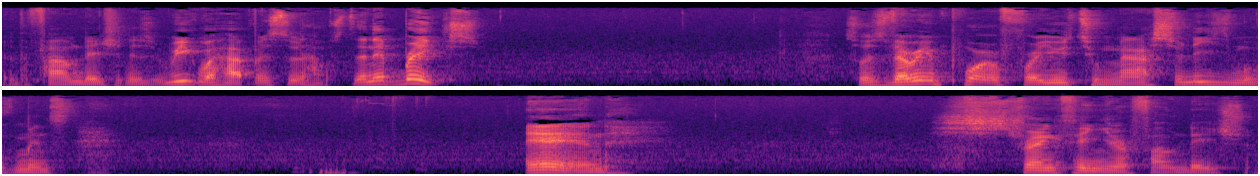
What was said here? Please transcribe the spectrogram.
If the foundation is weak, what happens to the house? Then it breaks. So it's very important for you to master these movements and strengthen your foundation.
